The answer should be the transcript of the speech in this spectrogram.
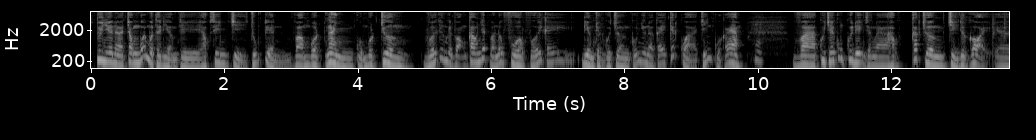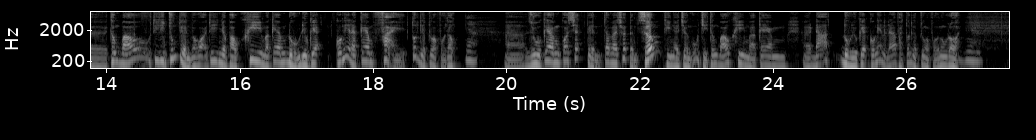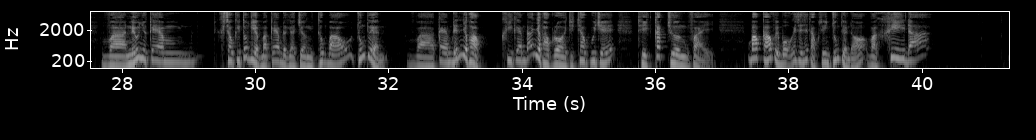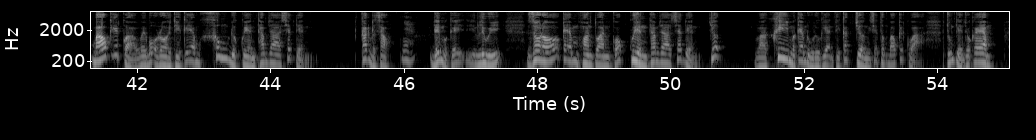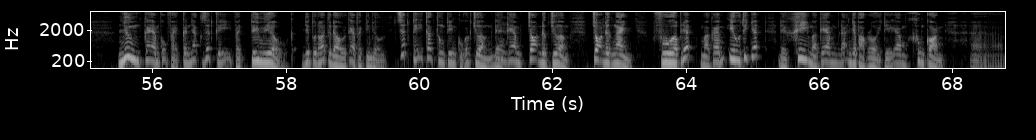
Tuy nhiên là trong mỗi một thời điểm thì học sinh chỉ trúng tuyển vào một ngành của một trường với cái nguyện vọng cao nhất và nó phù hợp với cái điểm chuẩn của trường cũng như là cái kết quả chính của các em. À. Và quy chế cũng quy định rằng là học các trường chỉ được gọi uh, thông báo thí sinh trúng tuyển và gọi thi nhập học khi mà các em đủ điều kiện, có nghĩa là các em phải tốt nghiệp trung học phổ thông. Yeah. Dạ. À, dù các em có xét tuyển tham gia xét tuyển sớm thì nhà trường cũng chỉ thông báo khi mà các em uh, đã đủ điều kiện có nghĩa là đã phải tốt nghiệp trung học phổ thông rồi. Yeah. Dạ. Và nếu như các em sau khi tốt nghiệp mà các em được nhà trường thông báo trúng tuyển và các em đến nhập học khi các em đã nhập học rồi thì theo quy chế thì các trường phải báo cáo về bộ cái danh sách học sinh trúng tuyển đó và khi đã báo kết quả về bộ rồi thì các em không được quyền tham gia xét tuyển các đợt sau. Yeah. Dạ. Đấy một cái lưu ý. Do đó các em hoàn toàn có quyền tham gia xét tuyển trước và khi mà các em đủ điều kiện thì các trường sẽ thông báo kết quả trúng tuyển cho các em nhưng các em cũng phải cân nhắc rất kỹ phải tìm hiểu như tôi nói từ đầu các em phải tìm hiểu rất kỹ các thông tin của các trường để ừ. các em chọn được trường chọn được ngành phù hợp nhất mà các em yêu thích nhất để khi mà các em đã nhập học rồi thì các em không còn uh,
